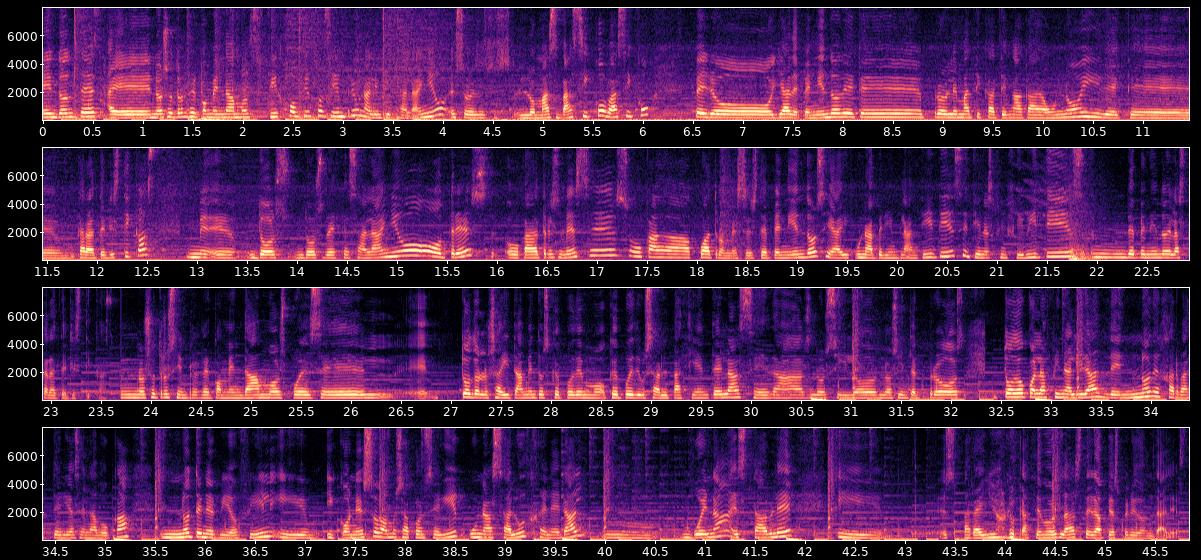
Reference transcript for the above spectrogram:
Entonces, eh, nosotros recomendamos fijo, fijo siempre una limpieza al año, eso es lo más básico, básico, pero ya dependiendo de qué problemática tenga cada uno y de qué características, dos, dos, veces al año o tres, o cada tres meses o cada cuatro meses, dependiendo si hay una perimplantitis, si tienes gingivitis, mm, dependiendo de las características. Nosotros siempre recomendamos pues, eh, todos los aditamentos que, podemos, que puede usar el paciente, las sedas, los hilos, los interpros, todo con la finalidad de no dejar bacterias en la boca, no tener biofil y, y con eso vamos a conseguir una salud general mmm, buena, estable y es para ello lo que hacemos las terapias periodontales.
